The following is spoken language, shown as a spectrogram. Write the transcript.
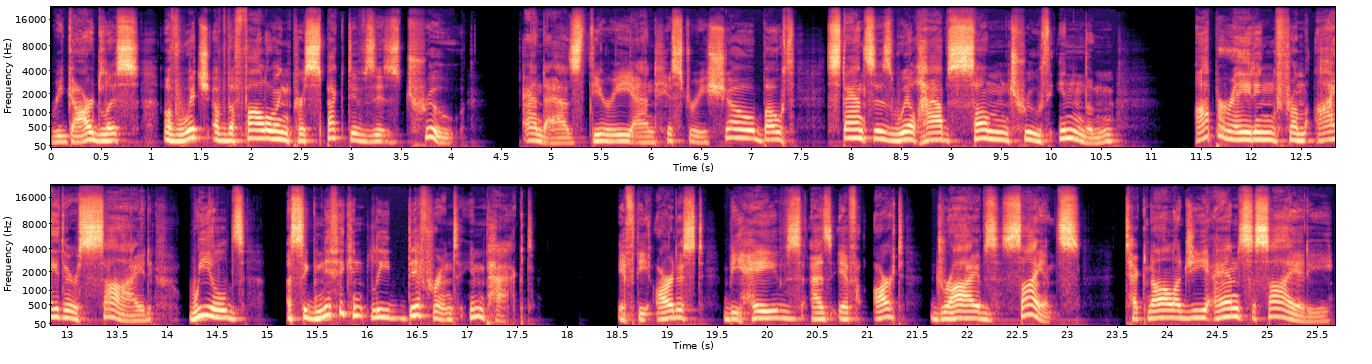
Regardless of which of the following perspectives is true, and as theory and history show, both stances will have some truth in them, operating from either side wields a significantly different impact. If the artist behaves as if art drives science, technology, and society,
